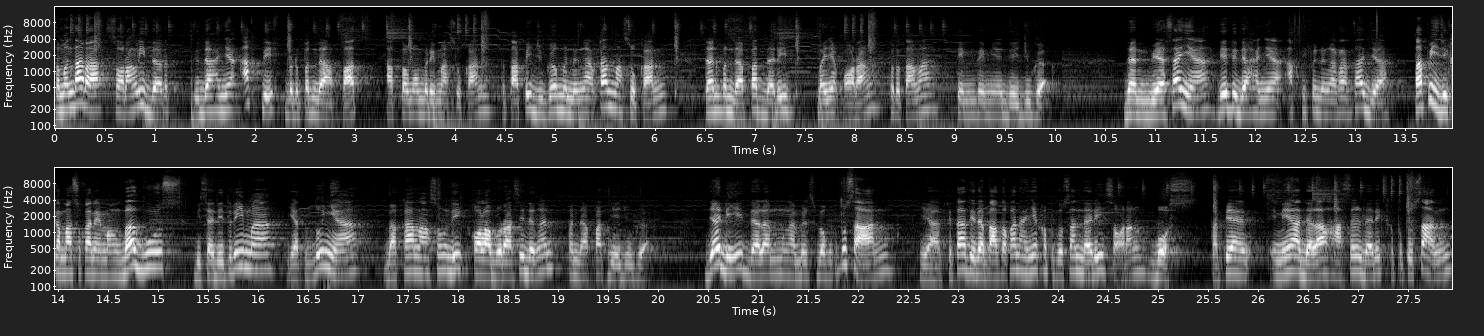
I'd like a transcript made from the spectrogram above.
Sementara seorang leader tidak hanya aktif berpendapat atau memberi masukan, tetapi juga mendengarkan masukan dan pendapat dari banyak orang, terutama tim-timnya dia juga. Dan biasanya dia tidak hanya aktif mendengarkan saja, tapi jika masukan memang bagus, bisa diterima, ya tentunya bahkan langsung dikolaborasi dengan pendapat dia juga. Jadi dalam mengambil sebuah keputusan, ya kita tidak patokan hanya keputusan dari seorang bos, tapi ini adalah hasil dari keputusan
